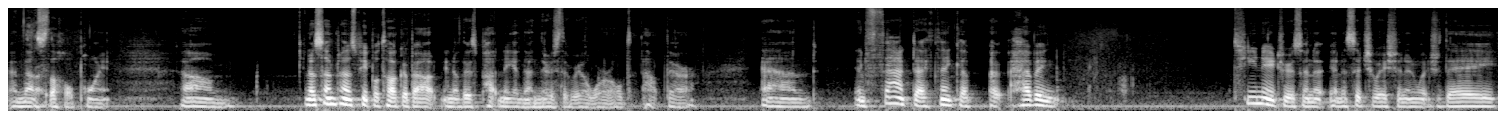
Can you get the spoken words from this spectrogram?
And that's Right. the whole point. Um, you know, sometimes people talk about, you know, there's Putney and then there's the real world out there. And in fact, I think a, a, having teenagers in a, in a situation in which they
